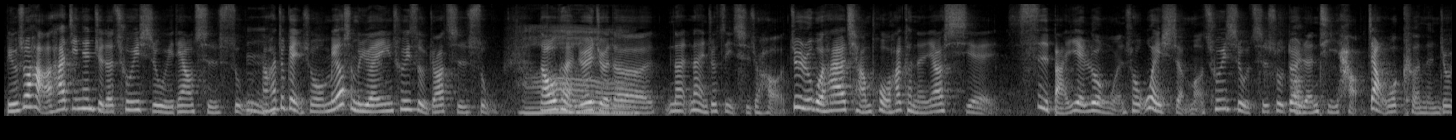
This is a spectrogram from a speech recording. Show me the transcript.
比如说好，他今天觉得初一十五一定要吃素，嗯、然后他就跟你说没有什么原因，初一十五就要吃素，哦、然后我可能就会觉得，那那你就自己吃就好了。就如果他要强迫，他可能要写四百页论文，说为什么初一十五吃素对人体好，哦、这样我可能就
